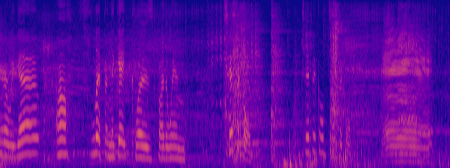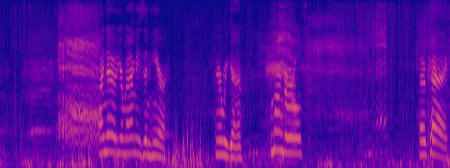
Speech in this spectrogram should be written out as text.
There we go. Oh, flip, and the gate closed by the wind. Typical. Typical, typical. I know, your mammy's in here. There we go. Come on, girls. Okay.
